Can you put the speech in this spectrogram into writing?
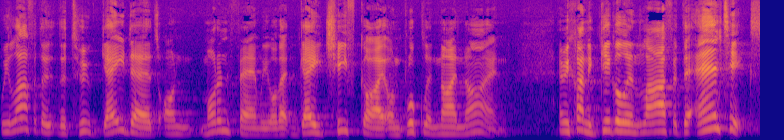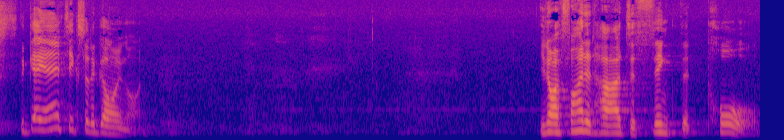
We laugh at the, the two gay dads on Modern Family or that gay chief guy on Brooklyn Nine-Nine. And we kind of giggle and laugh at the antics, the gay antics that are going on. You know, I find it hard to think that Paul,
